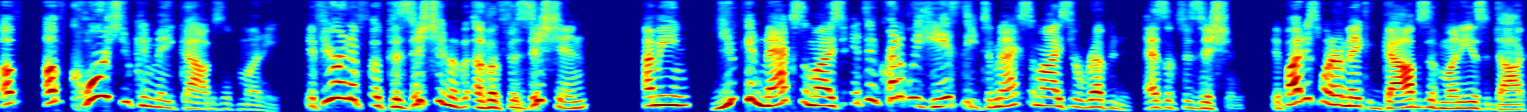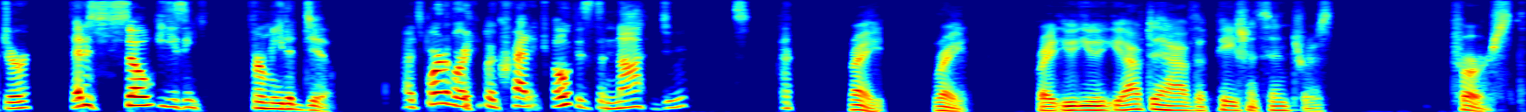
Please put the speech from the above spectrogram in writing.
of, of course you can make gobs of money. If you're in a, a position of, of a physician, I mean, you can maximize, it's incredibly easy to maximize your revenue as a physician. If I just want to make gobs of money as a doctor, that is so easy for me to do. It's part of our Hippocratic oath is to not do that. Right. Right. Right. You, you, you have to have the patient's interest first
